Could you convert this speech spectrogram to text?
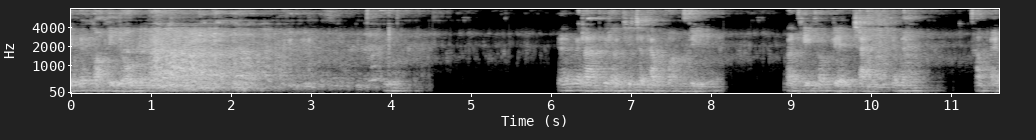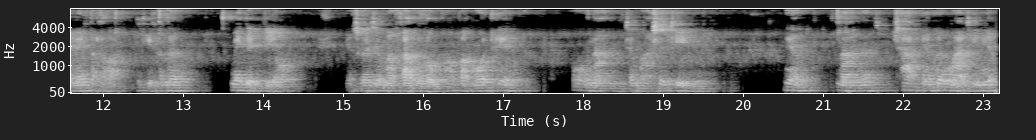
ติดไว้ก่อนที่โยม งั้นเวลาที่เราคิดจะทำความดีบางทีก็เปลี่ยนใจใช่ไหมทำไปไม่ตลอดบางทีก็เริ่มไม่เด็ดเดียวอย่างส่วนจะมาฟังหลวงพ่อปากโมเทศโอ้นานจะมาสักทีเนี่ยนานนะชาตินี้เพิ่งมาที่เนี่ย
